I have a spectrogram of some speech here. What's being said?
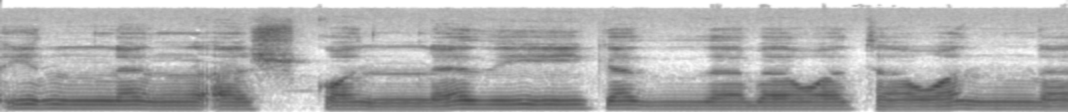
إلا الأشقى الذي كذب وتولى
